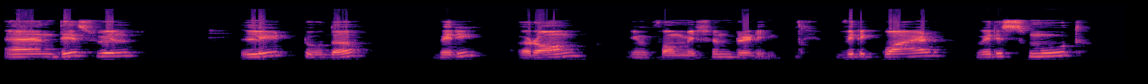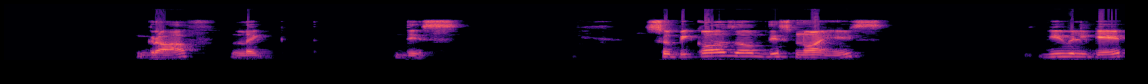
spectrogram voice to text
And this will lead to the very wrong information reading. We required very smooth graph like this. So because of this noise we will get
